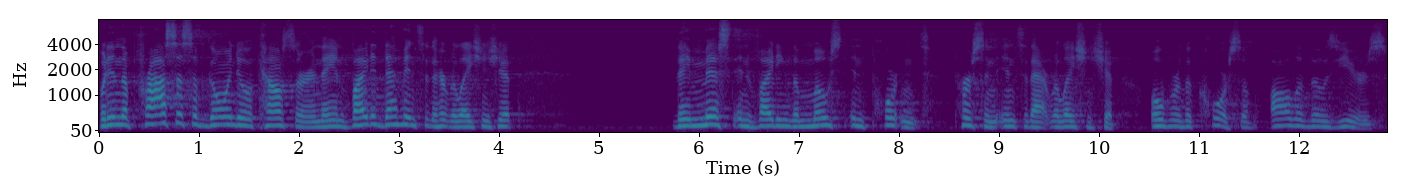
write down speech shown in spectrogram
But in the process of going to a counselor and they invited them into their relationship, they missed inviting the most important person into that relationship over the course of all of those years.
